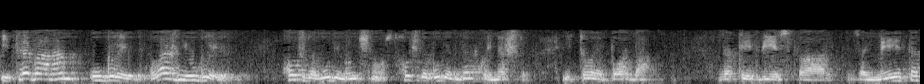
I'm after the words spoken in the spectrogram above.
I treba nam ugled, lažni ugled. Hoću da budem ličnost, hoću da budem neko i nešto. I to je borba za te dvije stvari. Za imetak,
